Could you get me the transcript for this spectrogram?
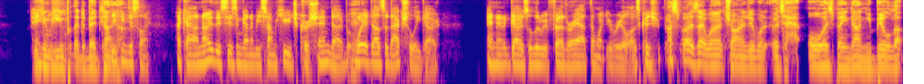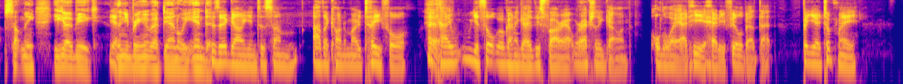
You can you can put that to bed, can't you you? can just like, okay, I know this isn't going to be some huge crescendo, but Yeah. where does it actually go? And then it goes a little bit further out than what you realize because I suppose they weren't trying to do what it's always been done. You build up something, you go big, Yeah. then you bring it back down or you end it. because they're going into some other kind of motif or Yeah. okay, you thought we were going to go this far out, we're actually going all the way out here. How do you feel about that? But yeah, it took me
